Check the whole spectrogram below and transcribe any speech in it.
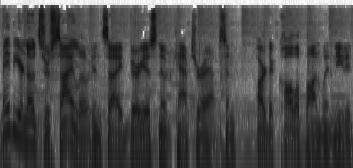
maybe your notes are siloed inside various note capture apps and hard to call upon when needed.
